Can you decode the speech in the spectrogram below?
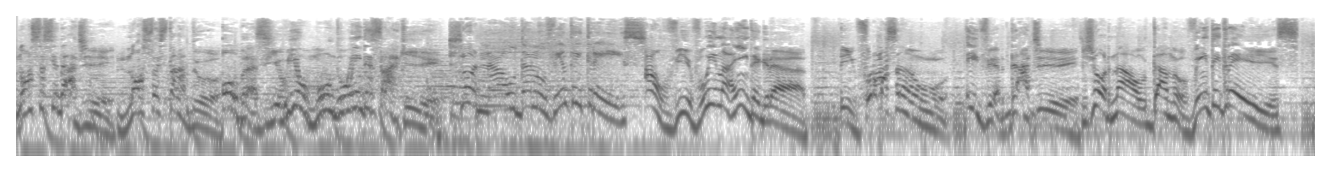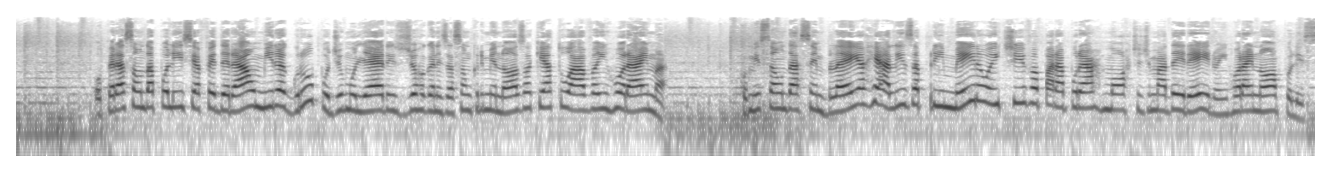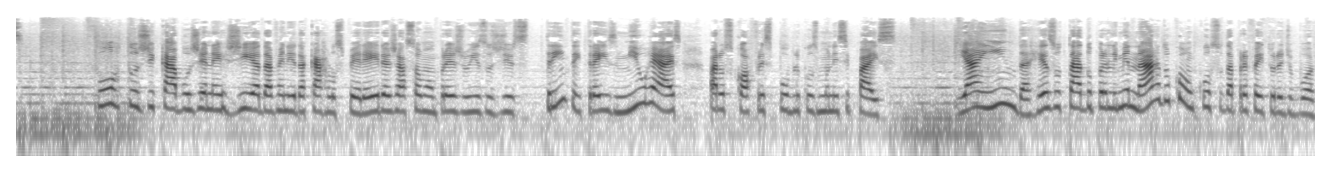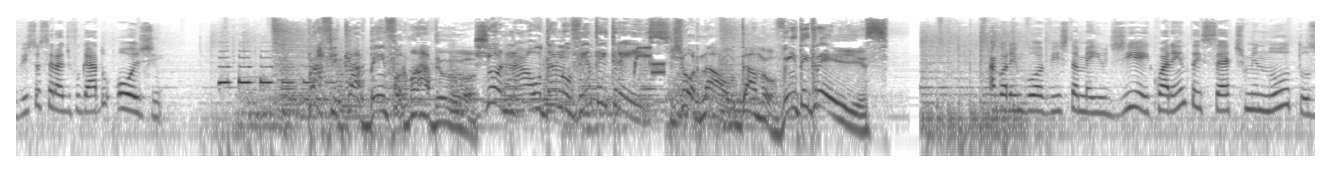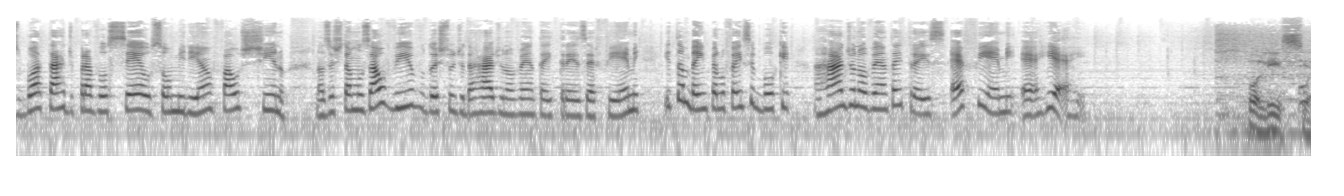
Nossa cidade, nosso estado, o Brasil e o mundo em destaque. Jornal da 93. Ao vivo e na íntegra. Informação e verdade. Jornal da 93. Operação da Polícia Federal mira grupo de mulheres de organização criminosa que atuava em Roraima. Comissão da Assembleia realiza a primeira oitiva para apurar morte de madeireiro em Rorainópolis. Furtos de cabos de energia da Avenida Carlos Pereira já somam prejuízos de 33 mil reais para os cofres públicos municipais. E ainda, resultado preliminar do concurso da Prefeitura de Boa Vista será divulgado hoje. Para ficar bem informado, Jornal da 93. Jornal da 93. Agora em Boa Vista, meio-dia e 47 minutos. Boa tarde para você. Eu sou Miriam Faustino. Nós estamos ao vivo do estúdio da Rádio 93 FM e também pelo Facebook Rádio 93 FM RR. Polícia.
